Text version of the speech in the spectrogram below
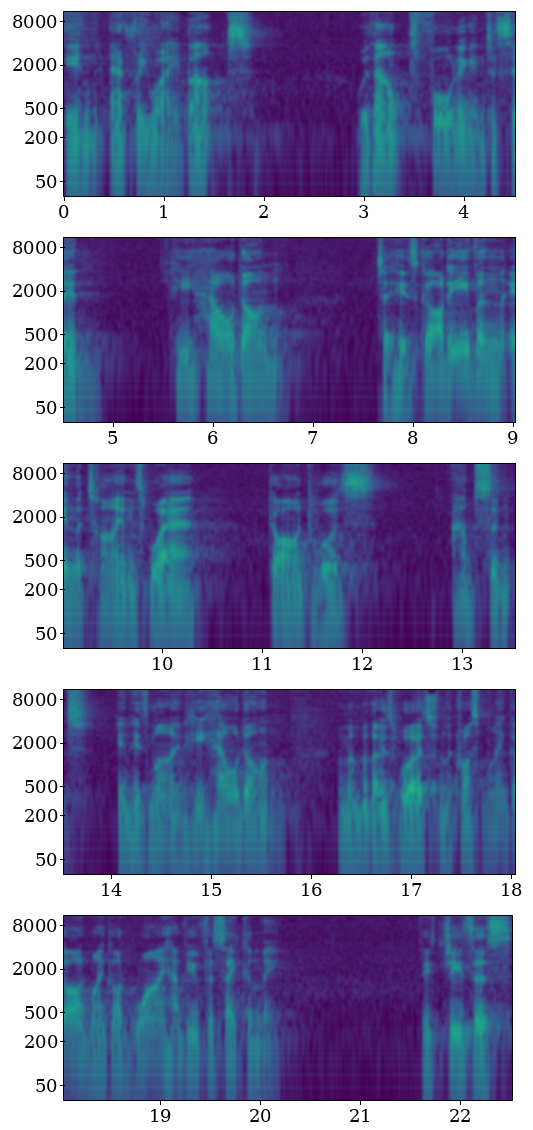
in every way, but without falling into sin. he held on to his God, even in the times where God was absent in his mind. He held on. Remember those words from the cross My God, my God, why have you forsaken me? Jesus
